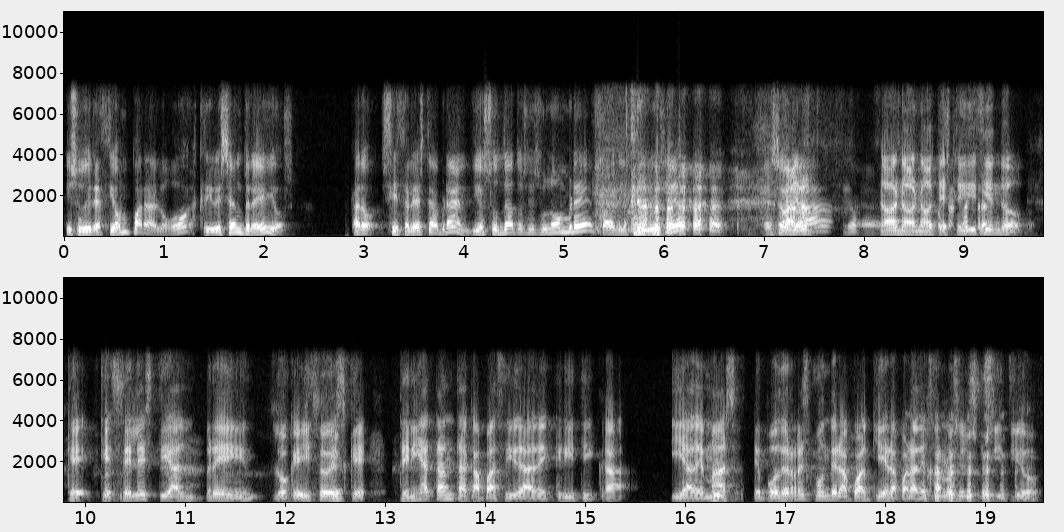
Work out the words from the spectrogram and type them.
y su dirección para luego escribirse entre ellos. Claro, si Celeste Brand dio sus datos y su nombre para que le escribiese, eso Claro. ya. eh, No, no, no, te estoy diciendo que, que Celestial Brain lo que hizo Sí. es que tenía tanta capacidad de crítica y además de poder responder a cualquiera para dejarlos en su sitio.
